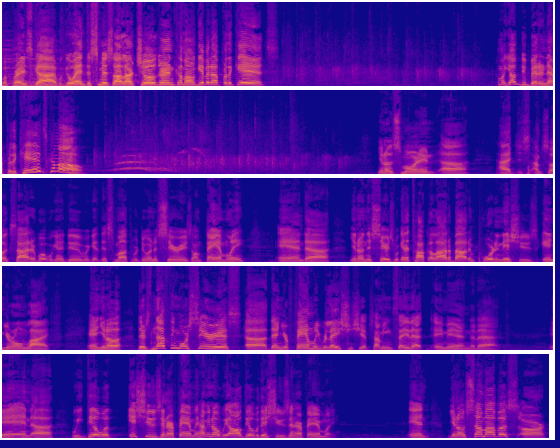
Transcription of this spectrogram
Well, praise God. We go ahead and dismiss all our children. Come on, give it up for the kids. Come on, y'all do better than that for the kids. Come on. You know, this morning, uh, I just I'm so excited what we're going to do. We're gonna, this month we're doing a series on family, and uh, you know, in this series we're going to talk a lot about important issues in your own life. And you know, there's nothing more serious uh, than your family relationships. I mean, say that, amen to that. And uh, we deal with issues in our family. How many know we all deal with issues in our family? And you know, some of us are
